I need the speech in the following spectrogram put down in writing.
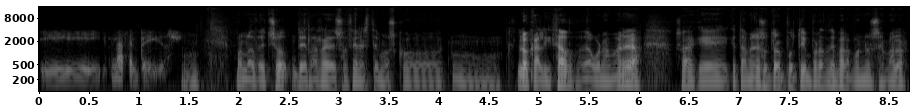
y me hacen pedidos. Bueno, de hecho, de las redes sociales tenemos mm, localizado de alguna manera, o sea, que, también es otro punto importante para ponerse en valor.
